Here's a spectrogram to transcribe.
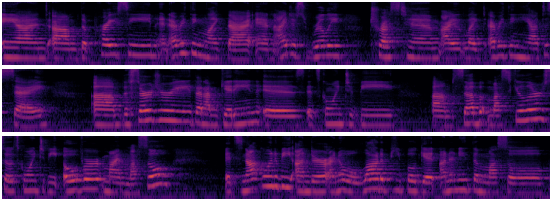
and um, the pricing and everything like that. And I just really trust him. I liked everything he had to say. Um, the surgery that I'm getting is it's going to be um, submuscular, so it's going to be over my muscle. It's not going to be under. I know a lot of people get underneath the muscle,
